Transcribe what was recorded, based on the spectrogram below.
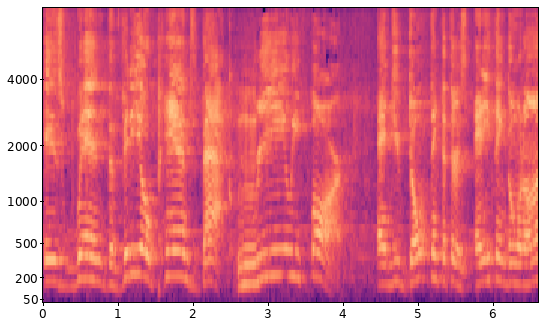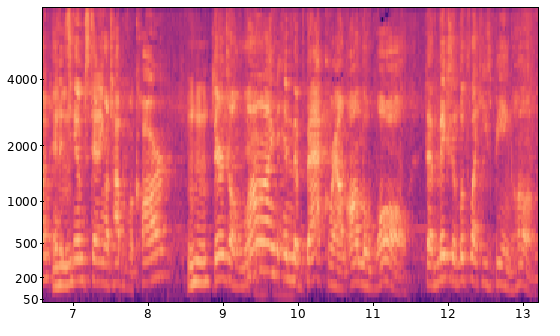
is when the video pans back Mm-hmm. really far, and you don't think that there's anything going on, and Mm-hmm. it's him standing on top of a car. There's a line in the background on the wall that makes it look like he's being hung.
